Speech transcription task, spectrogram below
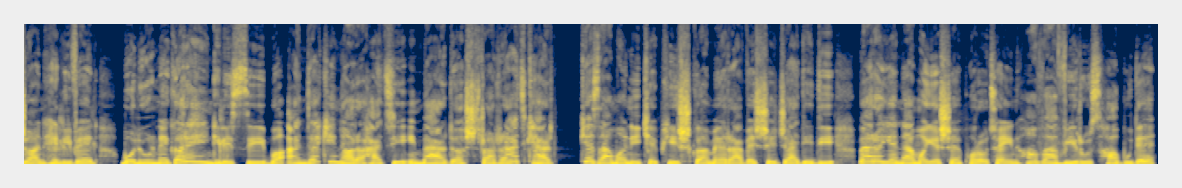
جان هلیول بلورنگار انگلیسی با اندکی ناراحتی این برداشت را رد کرد که زمانی که پیشگام روش جدیدی برای نمایش پروتئین ها و ویروس ها بوده،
